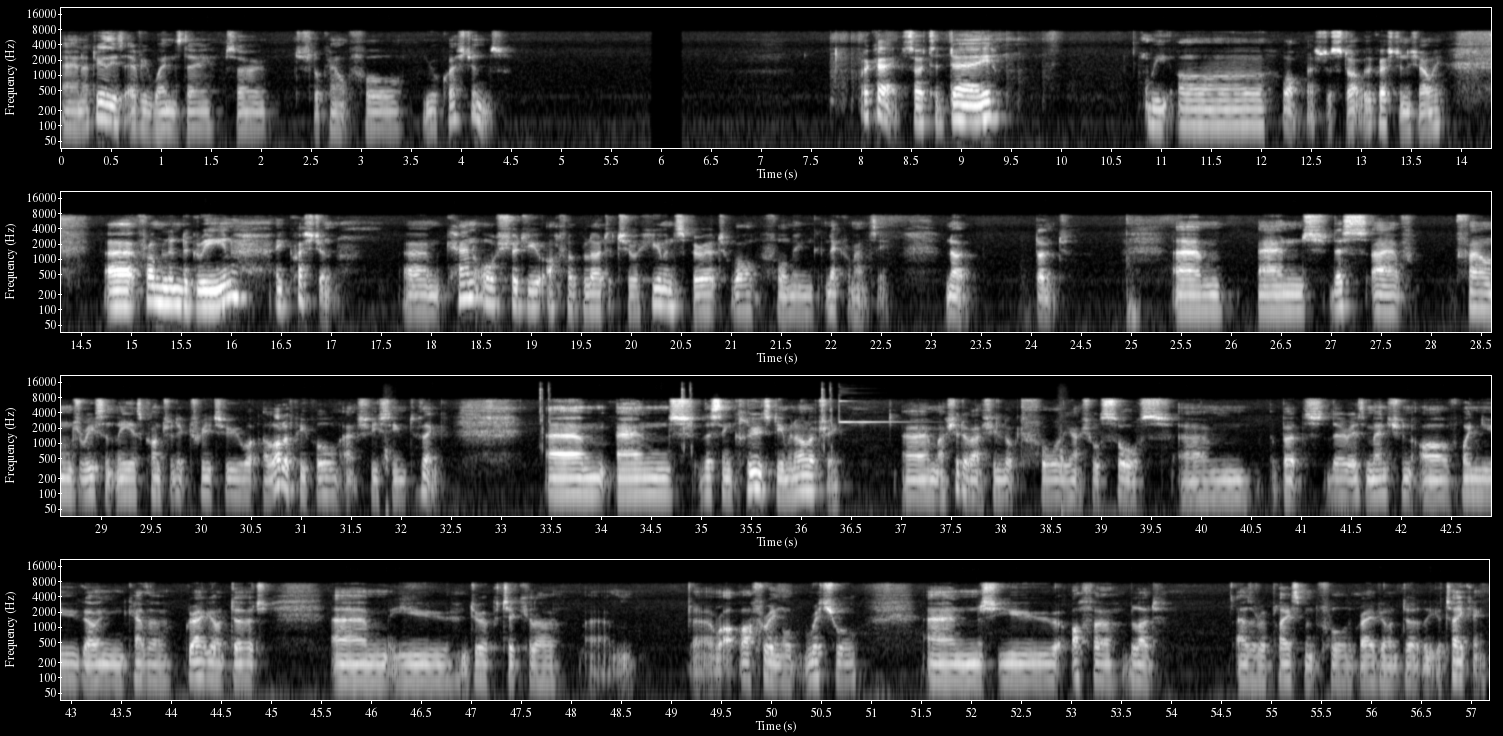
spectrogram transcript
And I do these every Wednesday, so just look out for your questions. Okay, so today we are, well, let's just start with a question, shall we? Uh, from Linda Green, a question. Um, can or should you offer blood to a human spirit while performing necromancy? No, don't. Um, and this I have found recently is contradictory to what a lot of people actually seem to think. Um, and this includes demonolatry. Um, I should have actually looked for the actual source, um, but there is mention of when you go and gather graveyard dirt, um, you do a particular um, uh, offering or ritual, and you offer blood as a replacement for the graveyard dirt that you're taking.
